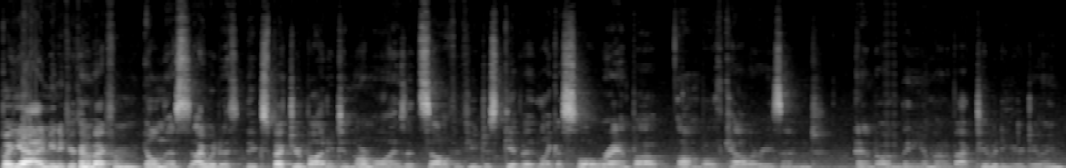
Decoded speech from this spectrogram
But yeah, I mean, if you're coming back from illness, I would expect your body to normalize itself if you just give it like a slow ramp up on both calories and and on the amount of activity you're doing.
